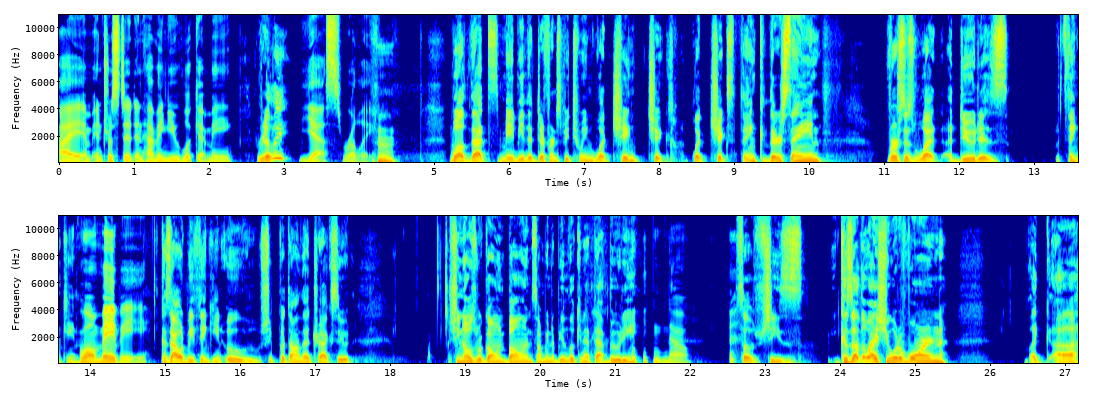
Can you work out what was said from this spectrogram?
"I am interested in having you look at me." Really? Yes, really. Hmm. Well, that's maybe the difference between what chick chick what chicks think they're saying versus what a dude is thinking. Well, maybe. Because I would be thinking, "Ooh, she put on that tracksuit. She knows we're going bowling, so I'm going to be looking at that booty." no. so she's because otherwise she would have worn like uh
